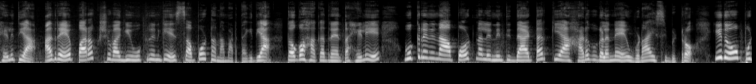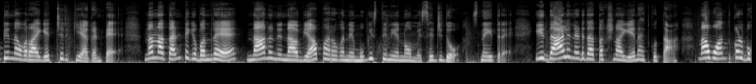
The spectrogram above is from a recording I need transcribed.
ಹೇಳಿದ್ಯಾ? ಆದ್ರೆ ಪರೋಕ್ಷವಾಗಿ ಉಕ್ರೇನ್ಗೆ ಸಪೋರ್ಟ್ ಅನ್ನ ಮಾಡ್ತಾ ಇದೆಯಾ? ತಗೋ ಹಾಗಾದ್ರೆ ಅಂತ ಹೇಳಿ ಉಕ್ರೇನಿನ ಪೋರ್ಟ್ನಲ್ಲಿ ನಿಂತಿದ್ದ ಟರ್ಕಿಯ ಹಡಗುಗಳನ್ನೇ ಉಡಾಯಿಸಿ ಬಿಟ್ರು ಇದು ಪುಟಿನ್ ಅವರ ಎಚ್ಚರಿಕೆಯ ಗಂಟೆ. ನನ್ನ ತಂಟೆಗೆ ಬಂದ್ರೆ ನಾನು ನಿನ್ನ ವ್ಯಾಪಾರವನ್ನೇ ಮುಗಿಸ್ತೀನಿ ಅನ್ನೋ ಮೆಸೇಜ್ ಇದು. ಸ್ನೇಹಿತರೆ, ಈ ದಾಳಿ ನಡೆದ ತಕ್ಷಣ ಏನಾಯ್ತು ಗೊತ್ತಾ? ನಾವು ಅಂದ್ಕೊಳ್ಬಹುದು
